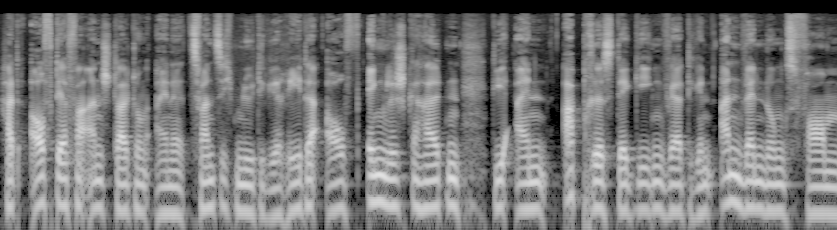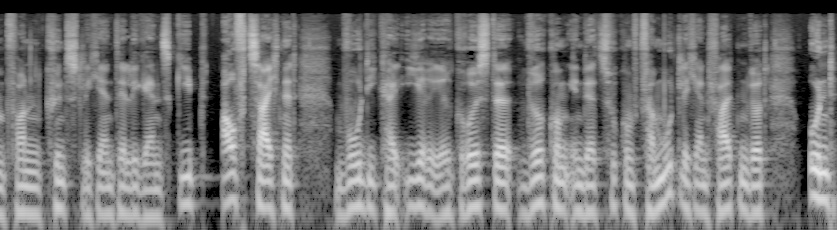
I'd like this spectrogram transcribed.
hat auf der Veranstaltung eine 20-minütige Rede auf Englisch gehalten, die einen Abriss der gegenwärtigen Anwendungsformen von künstlicher Intelligenz gibt, aufzeichnet, wo die KI ihre größte Wirkung in der Zukunft vermutlich entfalten wird und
